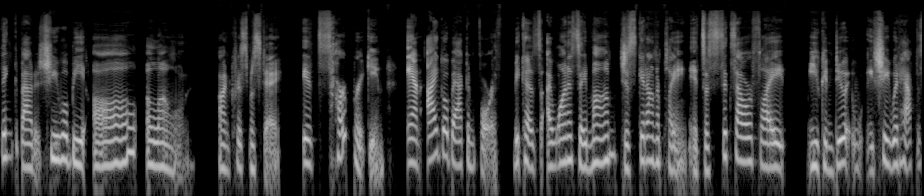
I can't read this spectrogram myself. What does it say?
think about it. She will be all alone on Christmas Day. It's heartbreaking. And I go back and forth because I want to say, Mom, just get on a plane. It's a six hour flight. You can do it. She would have to,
